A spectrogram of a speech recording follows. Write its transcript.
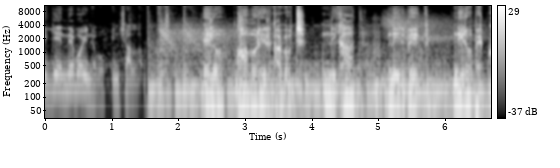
এগিয়ে নেবই নেব, ইনশাল্লাহ। এলো খবরের কাগজ নিখাত নির্ভীক, নিরপেক্ষ।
